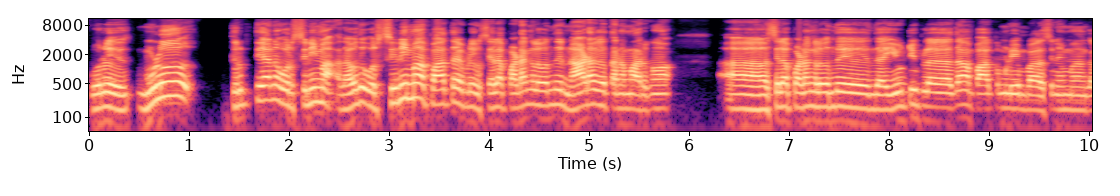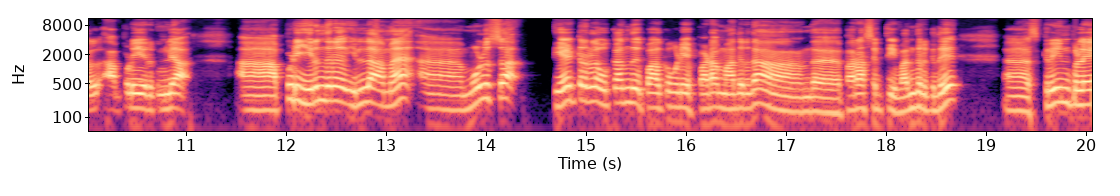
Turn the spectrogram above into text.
ஒரு முழு திருப்தியான ஒரு சினிமா அதாவது ஒரு சினிமா பார்த்தா எப்படி சில படங்கள் வந்து நாடகத்தனமா இருக்கும். சில படங்கள் வந்து இந்த யூடியூப்ல தான் பார்க்க முடியும் பா- சினிமாக்கள் அப்படி இருக்கும் இல்லையா? அப்படி இருந்துற இல்லாம முழுசாக முழுசா தியேட்டர்ல உட்காந்து பார்க்கக்கூடிய படம் மாதிரி தான் அந்த பராசக்தி வந்திருக்குது. ஸ்க்ரீன் பிளே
